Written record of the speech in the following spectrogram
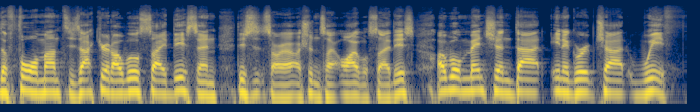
the four months is accurate. I will say this, and this is sorry, I shouldn't say I will say this. I will mention that in a group chat with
